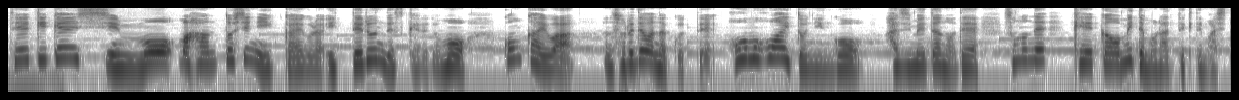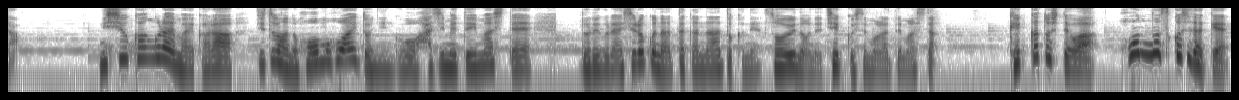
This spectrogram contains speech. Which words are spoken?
定期検診も、まあ、半年に1回ぐらい行ってるんですけれども、今回はそれではなくて、ホームホワイトニングを始めたので、そのね、経過を見てもらってきてました。2週間ぐらい前から、実はあの、ホームホワイトニングを始めていまして、どれぐらい白くなったかなとかね、そういうのをね、チェックしてもらってました。結果としては、ほんの少しだけ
